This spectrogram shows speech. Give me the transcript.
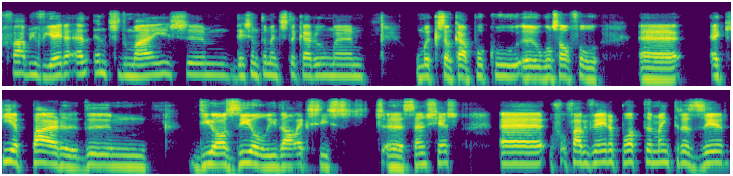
Fábio Vieira, antes de mais, hum, deixa-me também destacar uma, uma questão que há pouco uh, o Gonçalo falou. Uh, aqui a par de, hum, de Ozil e de Alexis uh, Sanchez, o Fábio Vieira pode também trazer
